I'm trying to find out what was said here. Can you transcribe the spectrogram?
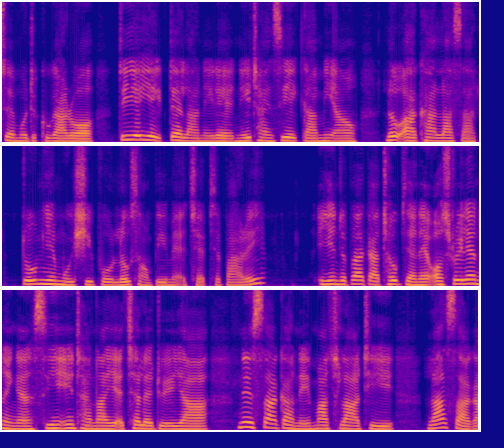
ဆွယ်မှုတစ်ခုကတော့တရရိပ်တက်လာနေတဲ့နေထိုင်စရိတ်ကာမိအောင်လှုပ်အခါလာစာတိုးမြင့်မှုရှိဖို့လှုံ့ဆော်ပေးမယ့်အချက်ဖြစ်ပါတယ်။အရင်တစ်ပတ်ကထုတ်ပြန်တဲ့ဩစတြေးလျနိုင်ငံစီးရင်အင်ဌာနရဲ့အချက်လက်တွေအရနှစ်ဆကနေမတ်လအထိလစာက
